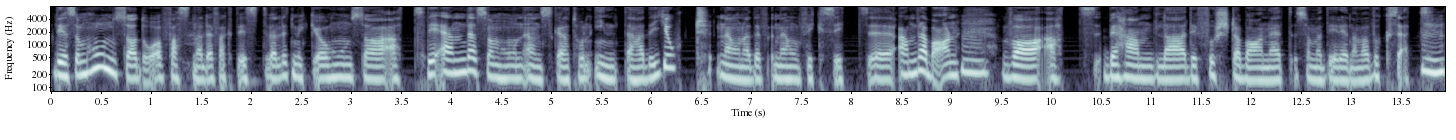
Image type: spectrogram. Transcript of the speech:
det som hon sa då fastnade faktiskt väldigt mycket. Och Hon sa att det enda som hon önskar att hon inte hade gjort när hon, hade, när hon fick sitt eh, andra barn Mm. var att behandla det första barnet som att det redan var vuxet. Mm.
